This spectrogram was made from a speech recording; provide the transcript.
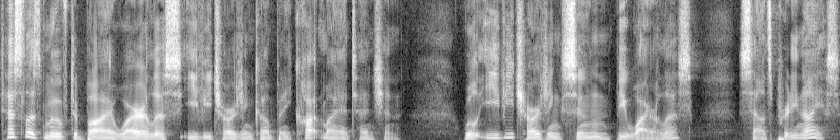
Tesla's move to buy a wireless EV charging company caught my attention. Will EV charging soon be wireless? Sounds pretty nice.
